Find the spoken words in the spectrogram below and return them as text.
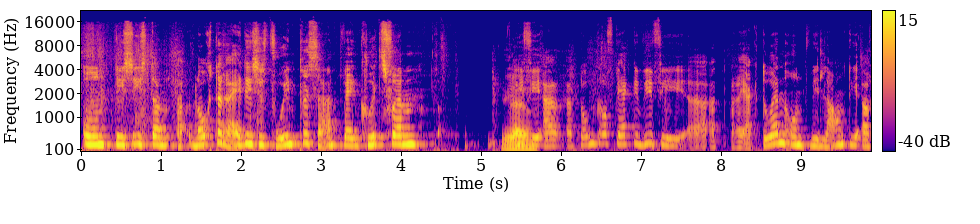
Und das ist dann nach der Reihe, das ist voll interessant, weil in Kurzform Ja, wie ja. viele Atomkraftwerke, wie viele äh, Reaktoren und wie lang die auf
